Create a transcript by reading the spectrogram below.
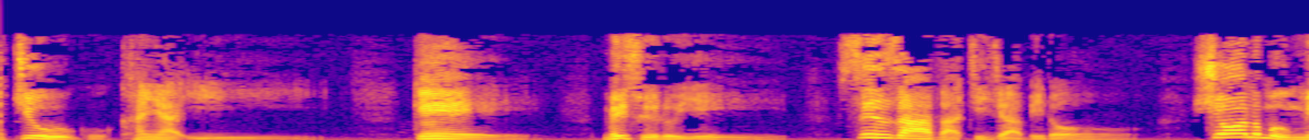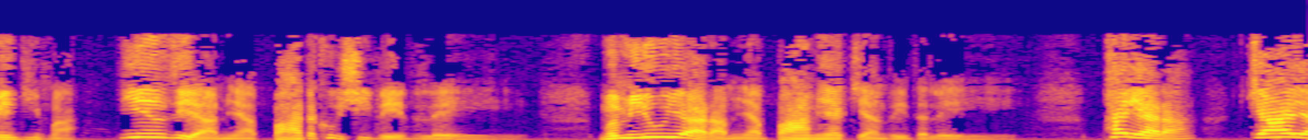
အကျိုးကိုခံရ၏ကဲမိษွေတို့ရေစဉ်းစားသာကြည့်ကြပြီတော့ရှောလမုန်မင်းကြီးမှာပြင်းเสียများဘာတစ်ခုရှိသေးသလဲ မမြူးရတာများဘာများကြံသေးသလဲဖတ်ရတာကြားရ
